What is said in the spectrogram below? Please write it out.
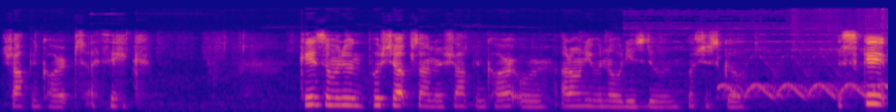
shopping cart, I think. Okay, so I'm doing push-ups on a shopping cart, or I don't even know what he's doing. Let's just go. Escape!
